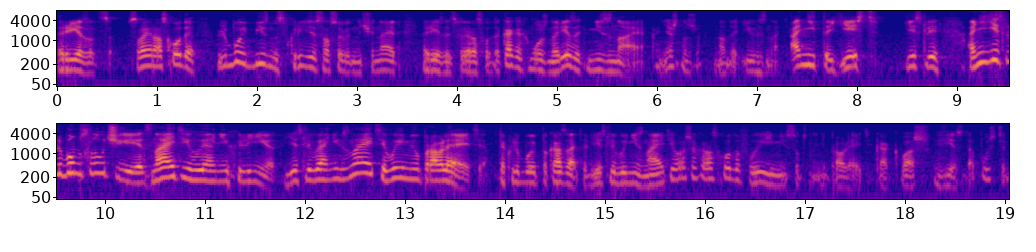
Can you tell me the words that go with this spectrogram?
резаться. Свои расходы, любой бизнес в кризис особенно начинает резать свои расходы. Как их можно резать, не зная? Конечно же, надо их знать. Они-то есть, если они есть в любом случае, знаете вы о них или нет. Если вы о них знаете, вы ими управляете, как любой показатель. Если вы не знаете ваших расходов, вы ими, собственно, не управляете, как ваш вес, допустим,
